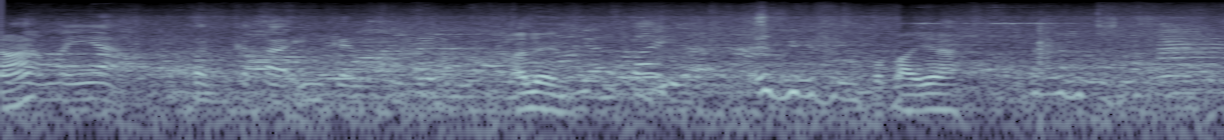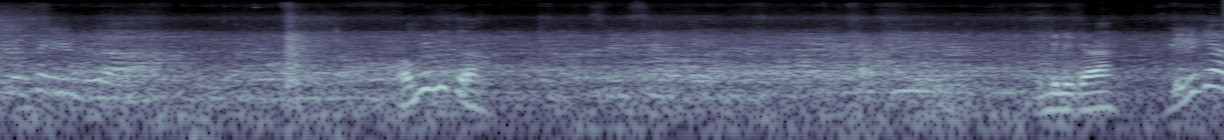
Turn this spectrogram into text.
Na? Mamaya, pagkakain ka na. Alin? Kaya. Papaya. Oh, bili ka. Bili ka? Bili ka.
